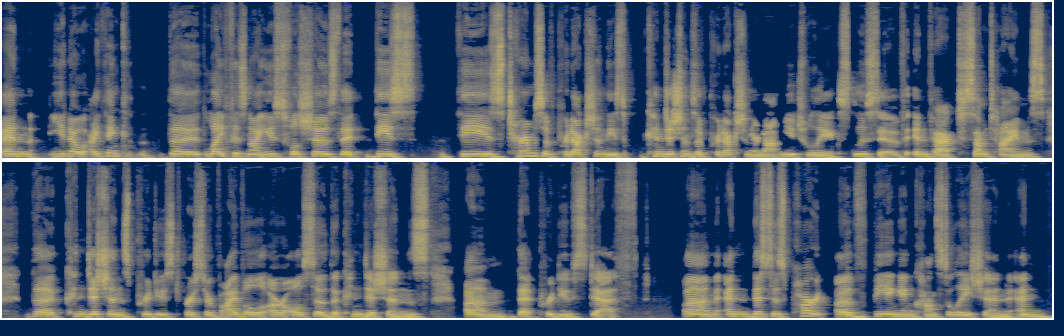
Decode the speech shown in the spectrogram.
And, you know, I think the Life is Not Useful shows that these these terms of production, these conditions of production are not mutually exclusive. In fact, sometimes the conditions produced for survival are also the conditions um, that produce death. Um, and this is part of being in constellation and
